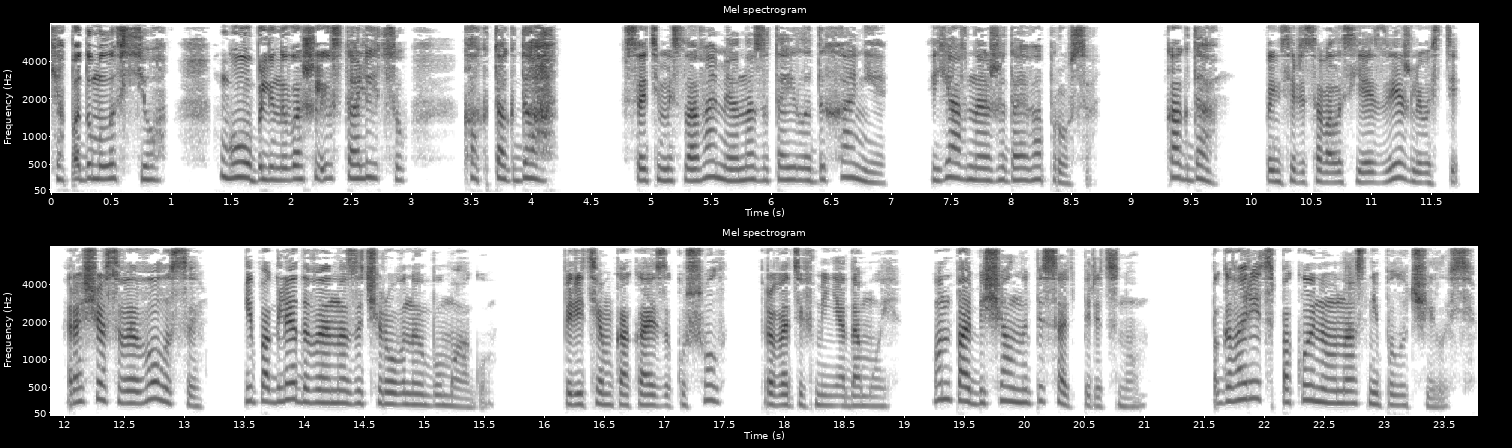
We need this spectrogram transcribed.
Я подумала, все, гоблины вошли в столицу, как тогда». С этими словами она затаила дыхание, явно ожидая вопроса. «Когда?» — поинтересовалась я из вежливости, расчесывая волосы и поглядывая на зачарованную бумагу. Перед тем, как Айзек ушел, проводив меня домой, он пообещал написать перед сном. Поговорить спокойно у нас не получилось.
